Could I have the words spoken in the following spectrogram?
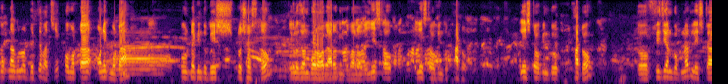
বকনাগুলো দেখতে পাচ্ছি, কোমরটা অনেক মোটা। কোমরটা কিন্তু বেশ প্রশস্ত। এগুলো যখন বড় হবে আরও কিন্তু ভালো হবে। লিস্টটাও লিস্টটাও কিন্তু খাটো। লিস্টটাও কিন্তু খাটো। তো ফ্রিজিয়ান বকনার লেজটা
